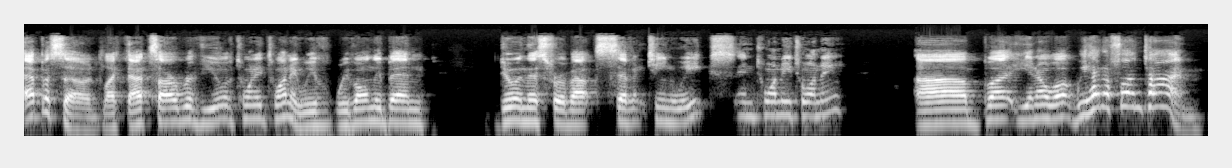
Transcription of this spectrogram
episode. Like that's our review of 2020. We've we've only been doing this for about 17 weeks in 2020. Uh, but you know what? We had a fun time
